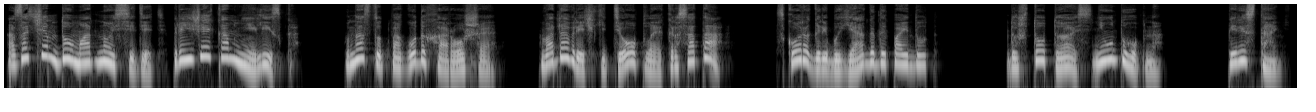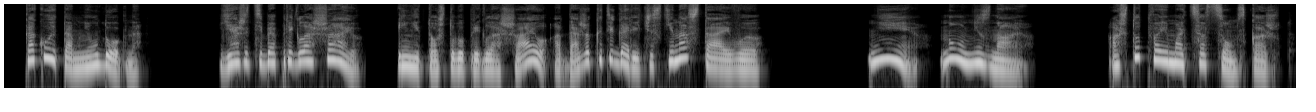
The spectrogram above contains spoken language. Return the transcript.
А зачем дома одной сидеть? Приезжай ко мне, Лиска. У нас тут погода хорошая. Вода в речке теплая, красота. Скоро грибы-ягоды пойдут. Да что ты, Ась, неудобно. Перестань. Какое там неудобно? Я же тебя приглашаю. И не то чтобы приглашаю, а даже категорически настаиваю. Не, ну, не знаю. А что твои мать с отцом скажут?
